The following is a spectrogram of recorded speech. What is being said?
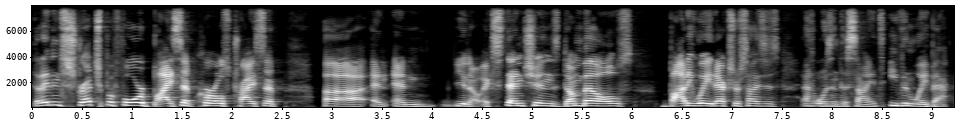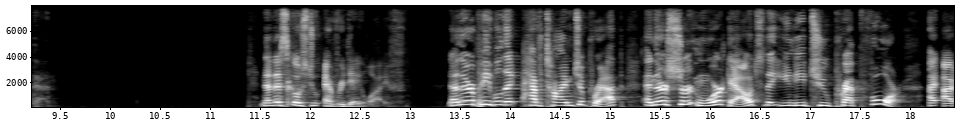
that I didn't stretch before, bicep curls, tricep, uh, and and you know extensions, dumbbells, body weight exercises. That wasn't the science, even way back then. Now this goes to everyday life. Now there are people that have time to prep, and there are certain workouts that you need to prep for. I, I,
